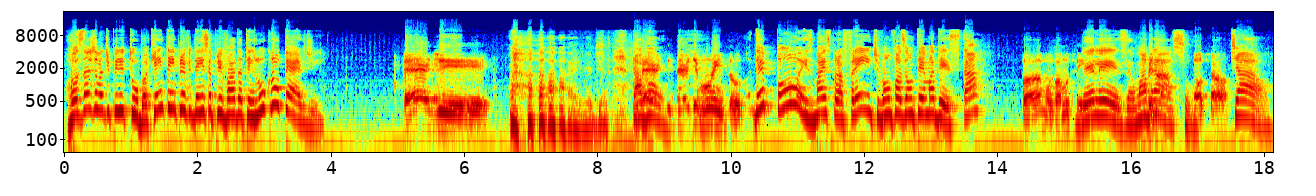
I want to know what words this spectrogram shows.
Rosângela de Pirituba, quem tem previdência privada tem lucro ou perde? Perde. Ai, meu Deus. Tá perde, bom. Perde muito. Depois, mais pra frente, vamos fazer um tema desse, tá? Vamos, vamos sim. Beleza, um abraço. Tchau, tchau. Tchau.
